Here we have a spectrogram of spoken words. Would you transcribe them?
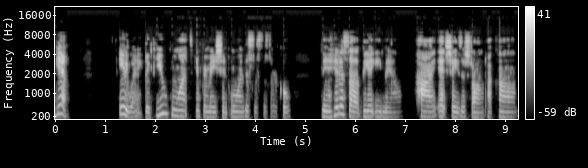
yeah. Anyway, if you want information on the Sister Circle, then hit us up via email, hi at shadesofstrong.com.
